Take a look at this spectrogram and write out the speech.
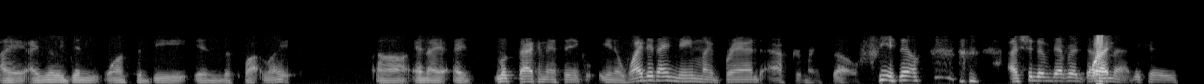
I I really didn't want to be in the spotlight. Uh, and I, I look back and I think, you know, why did I name my brand after myself? you know, I should have never done Right. that because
